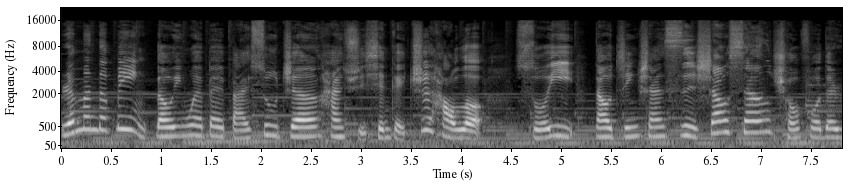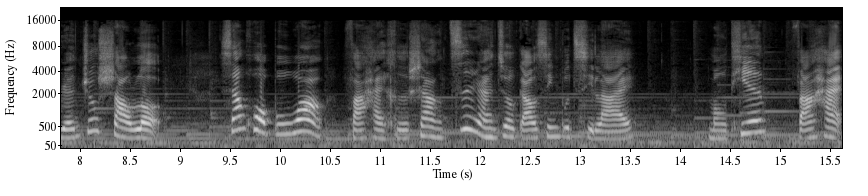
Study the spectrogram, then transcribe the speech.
人们的病都因为被白素贞和许仙给治好了，所以到金山寺烧香求佛的人就少了，香火不旺，法海和尚自然就高兴不起来。某天。法海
